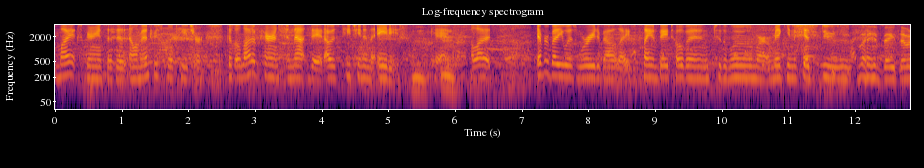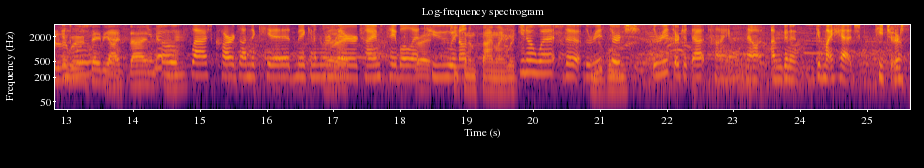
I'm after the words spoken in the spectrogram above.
my experience as an elementary school teacher, because a lot of parents in that day, I was teaching in the 80s. Mm, okay, mm. a lot of everybody was worried about like playing Beethoven to the womb or making the kids do Playing Beethoven to the womb, baby Einstein. you know, mm-hmm. flashcards on the kid, making them learn Right. their times table at Right. two and Teaching all. them sign language. You know what? The the the research the research at that time. Now I'm gonna give my hedge, teachers.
